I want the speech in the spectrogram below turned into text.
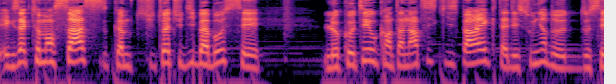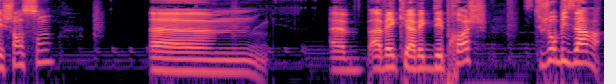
Exactement ça, comme tu, toi tu dis, Babo, c'est le côté où quand un artiste qui disparaît, que t'as des souvenirs de, de ses chansons avec, avec des proches c'est toujours bizarre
